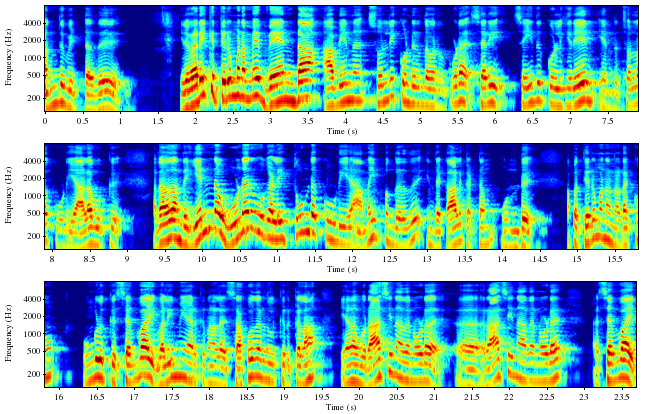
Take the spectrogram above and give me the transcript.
வந்து விட்டது இதுவரைக்கும் திருமணமே வேண்டாம் அப்படின்னு சொல்லி கொண்டிருந்தவர்கள் கூட சரி செய்து கொள்கிறேன் என்று சொல்லக்கூடிய அளவுக்கு அதாவது அந்த எண்ண உணர்வுகளை தூண்டக்கூடிய அமைப்புங்கிறது இந்த காலகட்டம் உண்டு. அப்போ திருமணம் நடக்கும். உங்களுக்கு செவ்வாய் வலிமையாக இருக்கிறனால சகோதரர்களுக்கு இருக்கலாம். ஏன்னா ஒரு ராசிநாதனோட ராசிநாதனோட செவ்வாய்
